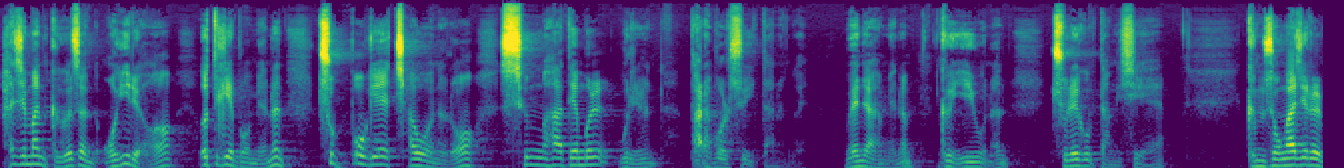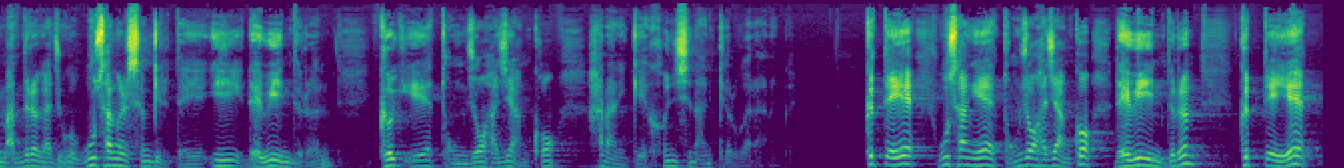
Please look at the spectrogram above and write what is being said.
하지만 그것은 오히려 어떻게 보면은 축복의 차원으로 승화됨을 우리는 바라볼 수 있다는 거예요. 왜냐하면은 그 이유는 출애굽 당시에 금송아지를 만들어 가지고 우상을 섬길 때에 이 레위인들은 거기에 동조하지 않고 하나님께 헌신한 결과라는 거예요. 그때에 우상에 동조하지 않고 레위인들은 그때에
